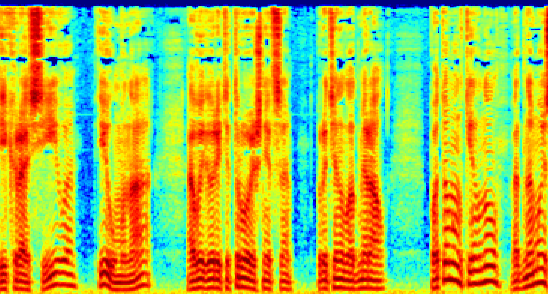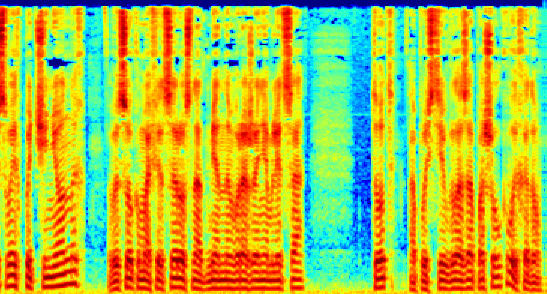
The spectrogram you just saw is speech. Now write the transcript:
«И красиво, и умна, а вы говорите троечница», — протянул адмирал. Потом он кивнул одному из своих подчиненных, высокому офицеру с надменным выражением лица. Тот, опустив глаза, пошел к выходу.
